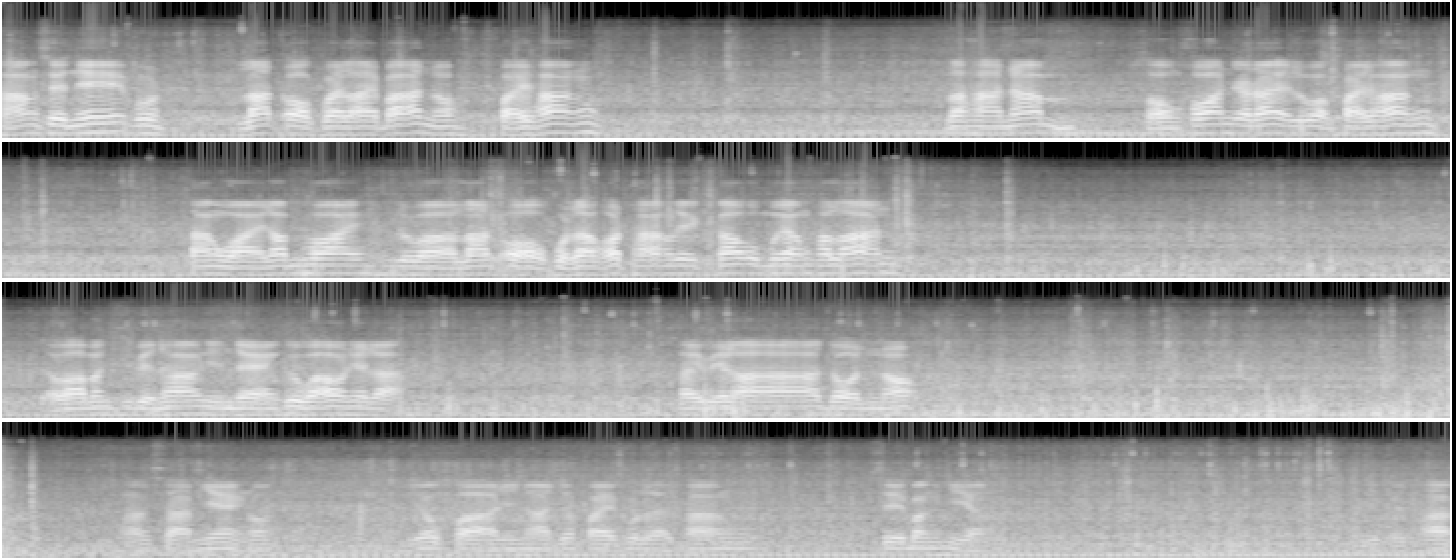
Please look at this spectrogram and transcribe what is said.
ทางเส้นนี้พุ่นลัดออกไปหลายบ้านเนาะไปทางละหาน้ำสองค้อนก็ได้หรือว่าไปทางทางวายลำทอยหรือว่าลัดออกผลแล้วทางเลขเก้าเมืองพะลาน แต่ว่ามันจะเป็นทางดินแดงคือว่าวนี่แหละ ใช้เวลาโดนเนาะทางสามแยกเนาะเลี้ยวขวานี่น่าจะไปคนละทางเซบังเหียงนี่ไปทาง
